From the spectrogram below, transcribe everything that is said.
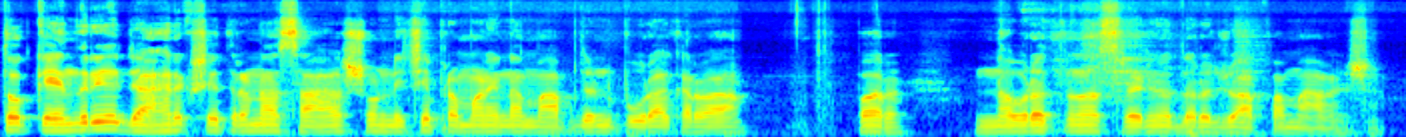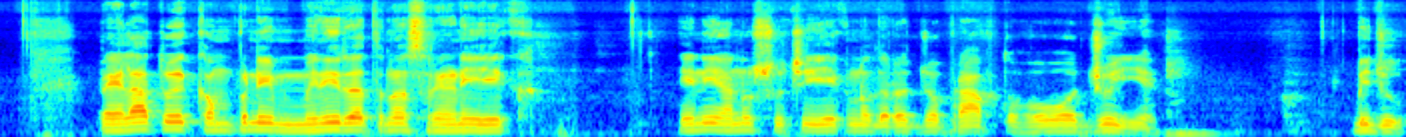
તો કેન્દ્રીય જાહેર ક્ષેત્રના સાહસો નીચે પ્રમાણેના માપદંડ પૂરા કરવા પર નવરત્ન શ્રેણીનો દરજ્જો આપવામાં આવે છે. પહેલાં તો એ કંપની મિની રત્ન શ્રેણી એક, એની અનુસૂચિ એકનો દરજ્જો પ્રાપ્ત હોવો જોઈએ. બીજું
